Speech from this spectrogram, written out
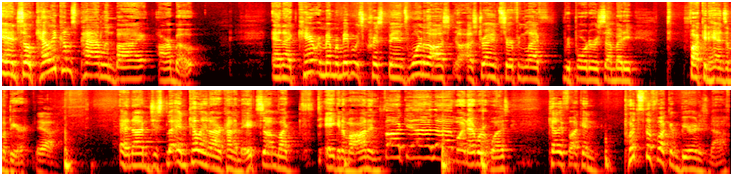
and so Kelly comes paddling by our boat. And I can't remember, maybe it was Chris Binns, one of the Aust- Australian Surfing Life reporter or somebody, fucking hands him a beer. Yeah. And I'm just, and Kelly and I are kind of mates, so I'm like egging him on and fuck yeah, whatever it was. Kelly fucking puts the fucking beer in his mouth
